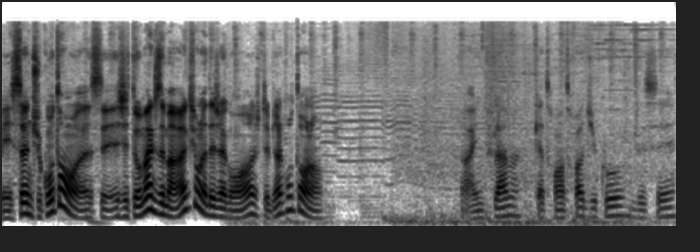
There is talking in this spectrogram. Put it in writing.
Mais Sun, je suis content. Euh, j'étais au max de ma réaction là déjà gros, hein, j'étais bien content là. Ah, une flamme, 83 du coup, DC.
